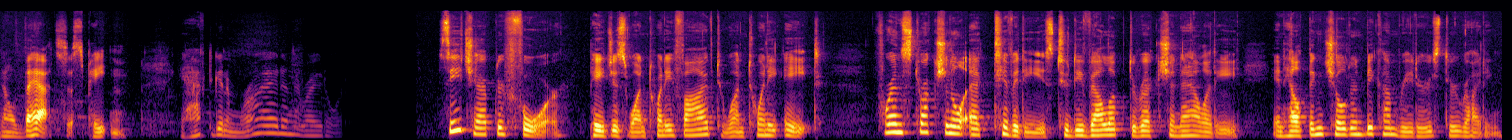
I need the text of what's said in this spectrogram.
Now that's just Peyton. You have to get them right in the right order. See Chapter 4, pages 125 to 128, for instructional activities to develop directionality in helping children become readers through writing.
